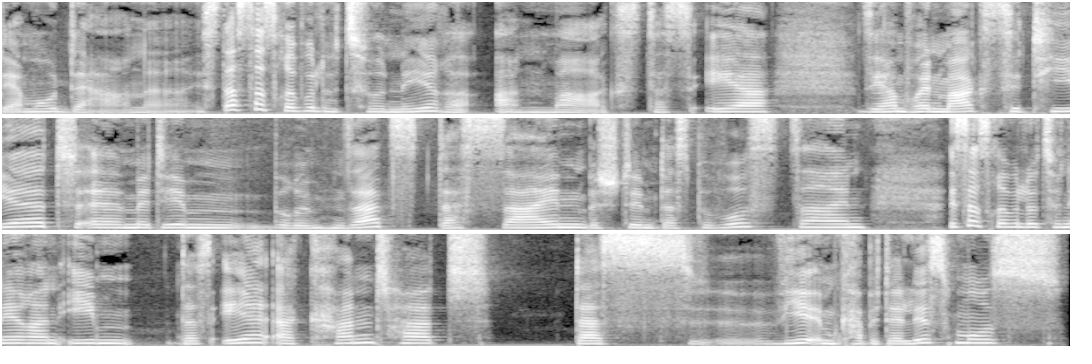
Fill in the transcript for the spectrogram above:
der Moderne. Ist das das Revolutionäre an Marx, dass er, Sie haben vorhin Marx zitiert äh, mit dem berühmten Satz, das Sein bestimmt das Bewusstsein. Ist das Revolutionäre an ihm, dass er erkannt hat, dass wir im Kapitalismus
